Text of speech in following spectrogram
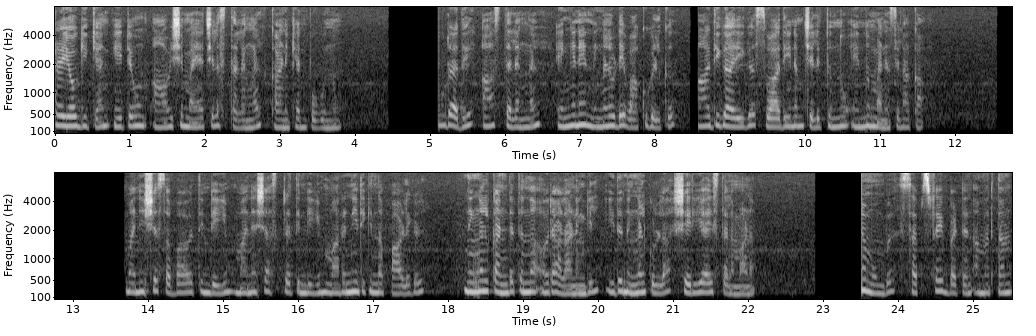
പ്രയോഗിക്കാൻ ഏറ്റവും ആവശ്യമായ ചില സ്ഥലങ്ങൾ കാണിക്കാൻ പോകുന്നു. കൂടാതെ ആ സ്ഥലങ്ങൾ എങ്ങനെ നിങ്ങളുടെ വാക്കുകൾക്ക് ആധികാരിക സ്വാധീനം ചെലുത്തുന്നു എന്നും മനസ്സിലാക്കാം. മനുഷ്യ സ്വഭാവത്തിന്റെയും മനഃശാസ്ത്രത്തിന്റെയും മറഞ്ഞിരിക്കുന്ന പാളികൾ നിങ്ങൾ കണ്ടെത്തുന്ന ഒരാളാണെങ്കിൽ ഇത് നിങ്ങൾക്കുള്ള ശരിയായ സ്ഥലമാണ്. മുമ്പ് സബ്സ്ക്രൈബ് ബട്ടൺ അമർത്താൻ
